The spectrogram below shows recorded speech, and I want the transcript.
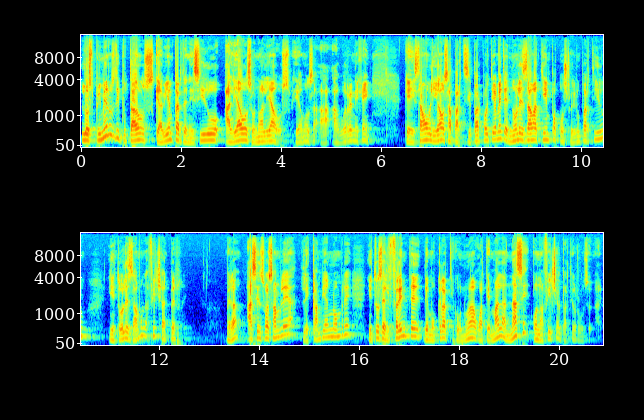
los primeros diputados que habían pertenecido, aliados o no aliados, digamos, a, URNG, que estaban obligados a participar políticamente, no les daba tiempo a construir un partido y entonces les damos la ficha al PER. ¿Verdad? Hacen su asamblea, le cambian nombre y entonces el Frente Democrático Nueva Guatemala nace con la ficha del Partido Revolucionario.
